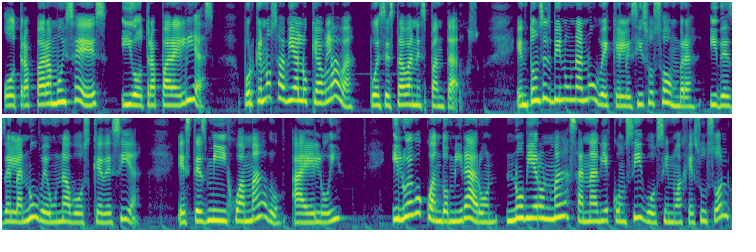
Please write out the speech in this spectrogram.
otra para Moisés y otra para Elías, porque no sabía lo que hablaba, pues estaban espantados. Entonces vino una nube que les hizo sombra, y desde la nube una voz que decía, este es mi hijo amado, a él oíd. Y luego cuando miraron, no vieron más a nadie consigo, sino a Jesús solo.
